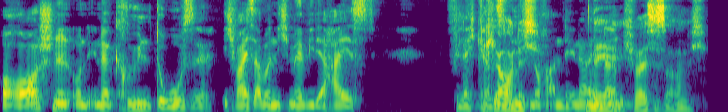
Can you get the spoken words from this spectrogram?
orangenen und in einer grünen Dose. Ich weiß aber nicht mehr, wie der heißt. Vielleicht kannst du dich noch an den erinnern. Nee, ich weiß es auch nicht.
